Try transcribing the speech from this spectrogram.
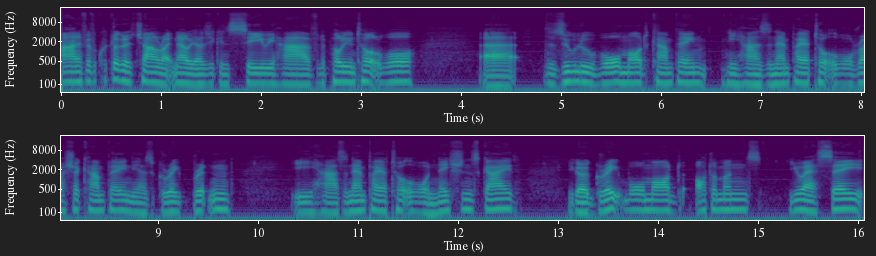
And if you have a quick look at his channel right now, as you can see, we have Napoleon Total War, uh, the Zulu War Mod campaign. He has an Empire Total War Russia campaign. He has Great Britain. He has an Empire Total War Nations Guide. You got a Great War Mod, Ottomans, USA,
